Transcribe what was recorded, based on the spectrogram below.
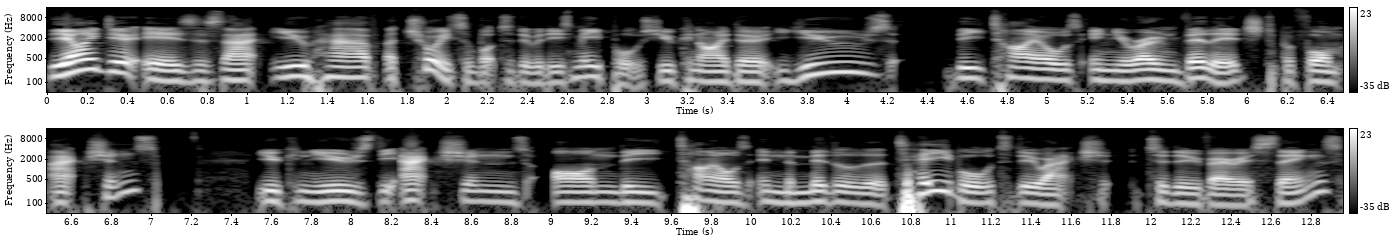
The idea is is that you have a choice of what to do with these meeples. You can either use the tiles in your own village to perform actions. You can use the actions on the tiles in the middle of the table to do action to do various things.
